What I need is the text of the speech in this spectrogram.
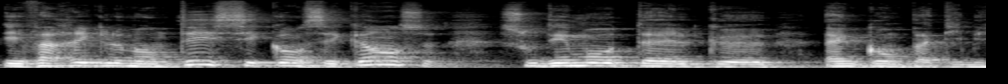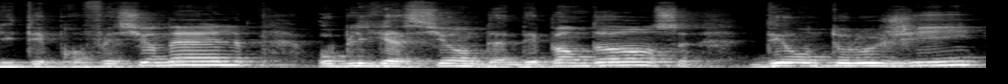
et va réglementer ses conséquences sous des mots tels que incompatibilité professionnelle, obligation d'indépendance, déontologie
